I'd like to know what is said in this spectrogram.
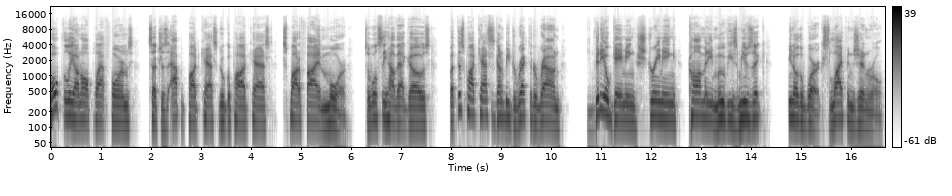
hopefully on all platforms such as Apple Podcast, Google Podcast, Spotify, and more. So we'll see how that goes. But this podcast is going to be directed around video gaming, streaming, comedy, movies, music, you know, the works, life in general.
